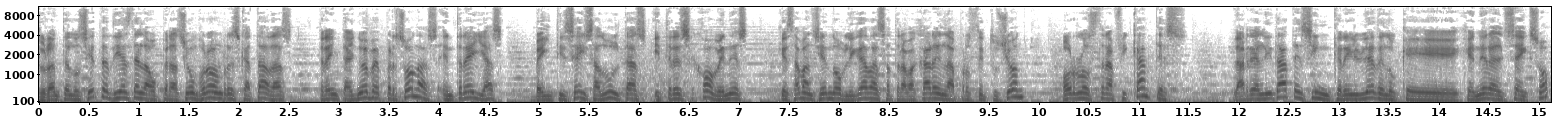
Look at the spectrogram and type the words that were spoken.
Durante los siete días de la operación fueron rescatadas 39 personas, entre ellas 26 adultas y 13 jóvenes que estaban siendo obligadas a trabajar en la prostitución por los traficantes. La realidad es increíble de lo que genera el sexo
